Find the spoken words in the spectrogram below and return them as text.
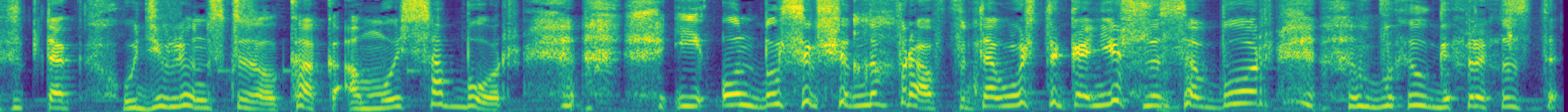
так удивленно сказал, как, а мой собор? И он был совершенно прав, потому что, конечно, собор был гораздо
